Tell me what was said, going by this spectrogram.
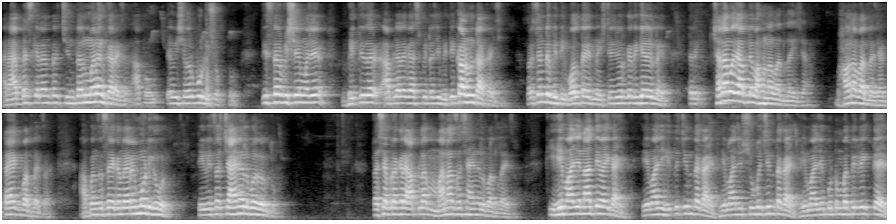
आणि अभ्यास केल्यानंतर चिंतन मनन करायचं. आपण त्या विषयावर बोलू शकतो. तिसरा विषय म्हणजे भीती जर आपल्याला व्यासपीठाची भीती काढून टाकायची प्रचंड भीती बोलता येत नाही स्टेजवर कधी गेलेलं नाही तर क्षणामध्ये आपल्या भावना बदलायच्या भावना बदलायच्या टॅग बदलायचा. आपण जसं एखादा रिमोट घेऊन टी व्हीचा चॅनल बदलतो. तशा प्रकारे आपला मनाचा चॅनल बदलायचा. की हे माझे नातेवाईक आहेत हे माझे हितचिंतक आहेत हे माझे शुभचिंतक आहेत हे माझे कुटुंबातील व्यक्ती आहेत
